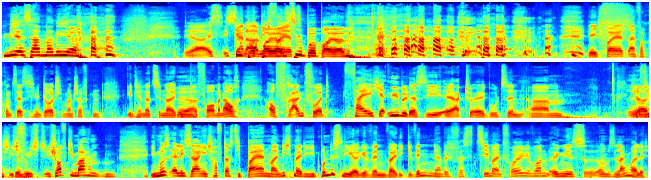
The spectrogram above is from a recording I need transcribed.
mir Samba mir, Ja, ist, ich- keine super Ahnung, ich feiere Bayern, jetzt, super Bayern. ja, ich feier jetzt einfach grundsätzlich, wenn deutsche Mannschaften international gut Ja. performen. Auch, auch Frankfurt feiere ich ja übel, dass sie äh, aktuell gut sind. Ähm, ich, Ja, hoffe, die, ich, stimmt. ich, ich hoffe, die machen. Ich muss ehrlich sagen, ich hoffe, dass die Bayern mal nicht mehr die Bundesliga gewinnen, weil die gewinnen, habe ich fast zehnmal in Folge gewonnen. Irgendwie ist es ein bisschen langweilig.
